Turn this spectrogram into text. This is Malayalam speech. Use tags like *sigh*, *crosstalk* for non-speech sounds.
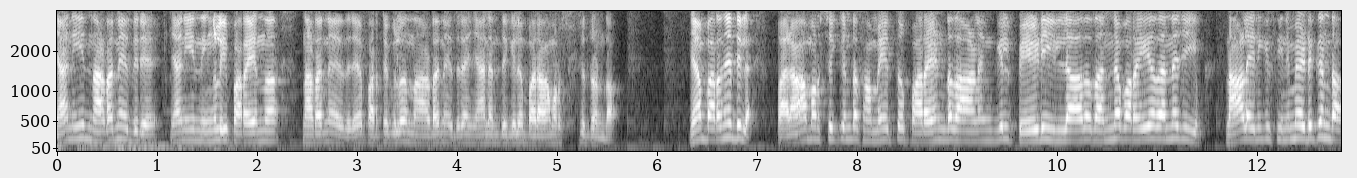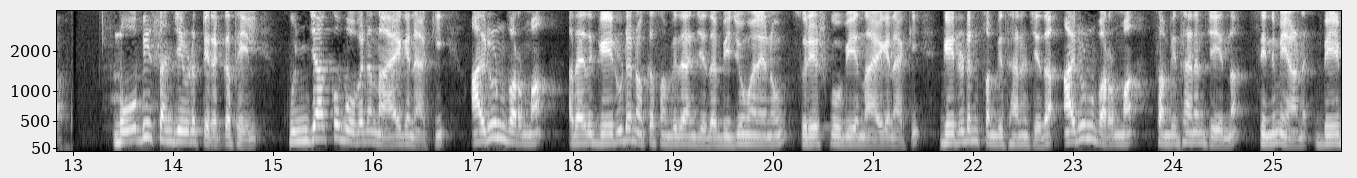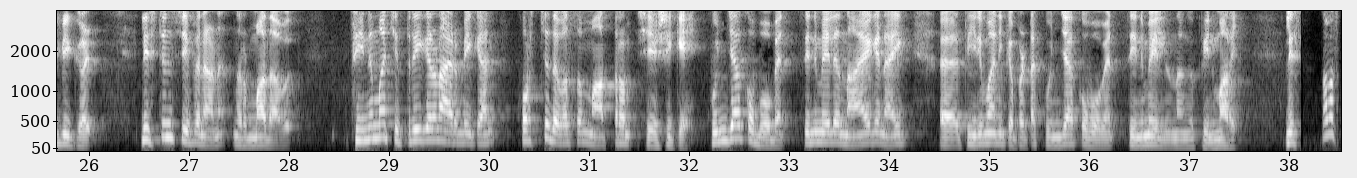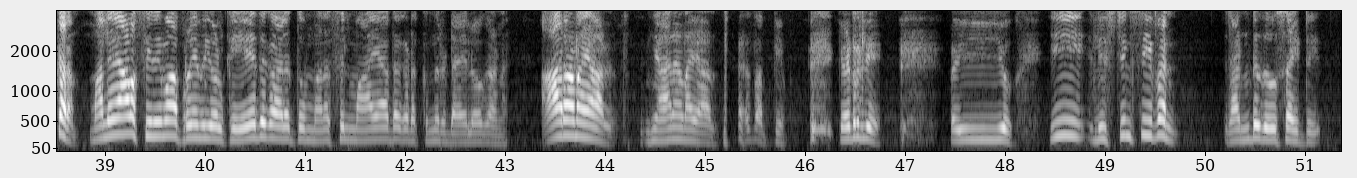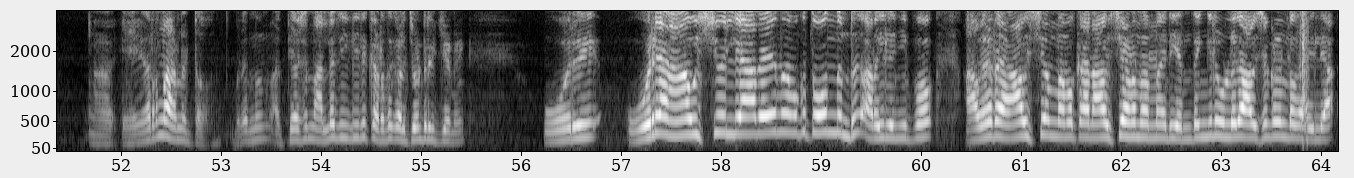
ഞാൻ ഈ നടനെതിരെ ഞാൻ ഈ നിങ്ങൾ ഈ പറയുന്ന നടനെതിരെ പർട്ടിക്കുലർ നടനെതിരെ ഞാൻ എന്തെങ്കിലും പരാമർശിച്ചിട്ടുണ്ടോ? ഞാൻ പറഞ്ഞിട്ടില്ല. പരാമർശിക്കേണ്ട സമയത്ത് പറയേണ്ടതാണെങ്കിൽ പേടിയില്ലാതെ തന്നെ പറയുക തന്നെ ചെയ്യും. നാളെ എനിക്ക് സിനിമ എടുക്കണ്ട. ബോബി സഞ്ജയുടെ തിരക്കഥയിൽ കുഞ്ചാക്കോ ബോബനെ നായകനാക്കി അരുൺ വർമ്മ അതായത് ഗരുഡനൊക്കെ സംവിധാനം ചെയ്ത ബിജു മനനവും സുരേഷ് ഗോപിയെ നായകനാക്കി ഗരുഡൻ സംവിധാനം ചെയ്ത അരുൺ വർമ്മ സംവിധാനം ചെയ്യുന്ന സിനിമയാണ് ബേബി ഗേൾ. ലിസ്റ്റൻ സ്റ്റീഫനാണ് നിർമ്മാതാവ്. സിനിമ ചിത്രീകരണം ആരംഭിക്കാൻ കുറച്ച് ദിവസം മാത്രം ശേഷിക്കെ. കുഞ്ചാക്കോ ബോബൻ സിനിമയിലെ നായകനായി തീരുമാനിക്കപ്പെട്ട കുഞ്ചാക്കോ ബോബൻ സിനിമയിൽ നിന്ന് അങ്ങ് പിന്മാറി നമസ്കാരം. മലയാള സിനിമാ പ്രേമികൾക്ക് ഏത് കാലത്തും മനസ്സിൽ മായാതെ കിടക്കുന്ന ഒരു ഡയലോഗാണ്. ആരാണ് അയാൾ ഞാനാണ് അയാൾ *laughs* സത്യം. കേട്ടില്ലേ? അയ്യോ. ഈ ലിസ്റ്റിൻ സ്റ്റീഫൻ രണ്ട് ദിവസമായിട്ട് എയറിലാണ് കേട്ടോ ഇവിടെ അത്യാവശ്യം നല്ല രീതിയിൽ കിടന്ന് കളിച്ചുകൊണ്ടിരിക്കുകയാണ് ഒരു ഒരാവശ്യമില്ലാതെ എന്ന് നമുക്ക് തോന്നുന്നുണ്ട്. അറിയില്ല ഇനിയിപ്പോൾ അവരുടെ ആവശ്യം നമുക്ക് അനാവശ്യമാണെന്ന് പറഞ്ഞാൽ എന്തെങ്കിലും ഉള്ളിൽ ആവശ്യങ്ങളുണ്ടോ എന്നറിയില്ല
